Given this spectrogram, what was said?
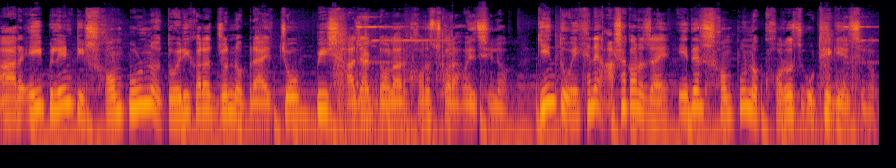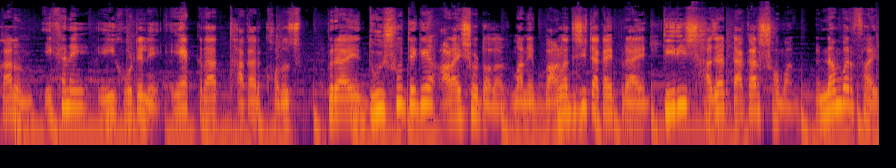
আর এই প্লেনটি সম্পূর্ণ তৈরি করার জন্য প্রায় চব্বিশ হাজার ডলার খরচ করা হয়েছিল। কিন্তু এখানে আশা করা যায় এদের সম্পূর্ণ খরচ উঠে গিয়েছিল, কারণ এখানে এই হোটেলে এক রাত থাকার খরচ প্রায় দুইশো থেকে আড়াইশো ডলার মানে বাংলাদেশি টাকায় প্রায় তিরিশ হাজার টাকার সমান। নাম্বার ফাইভ,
